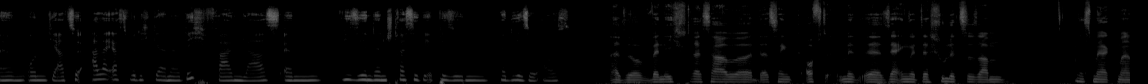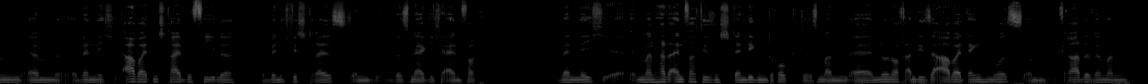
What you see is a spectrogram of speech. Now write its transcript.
Ähm, und ja, zuallererst würde ich gerne dich fragen, Lars, ähm, wie sehen denn stressige Episoden bei dir so aus? Also wenn ich Stress habe, das hängt oft mit, äh, sehr eng mit der Schule zusammen. Das merkt man, ähm, wenn ich Arbeiten schreibe viele, dann bin ich gestresst und das merke ich einfach, wenn ich, äh, man hat einfach diesen ständigen Druck, dass man äh, nur noch an diese Arbeit denken muss und gerade wenn man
